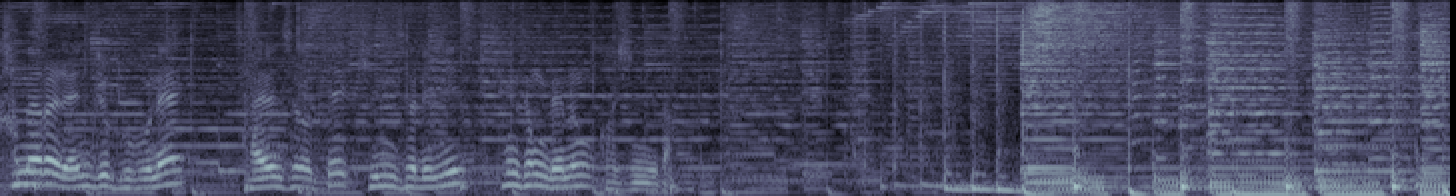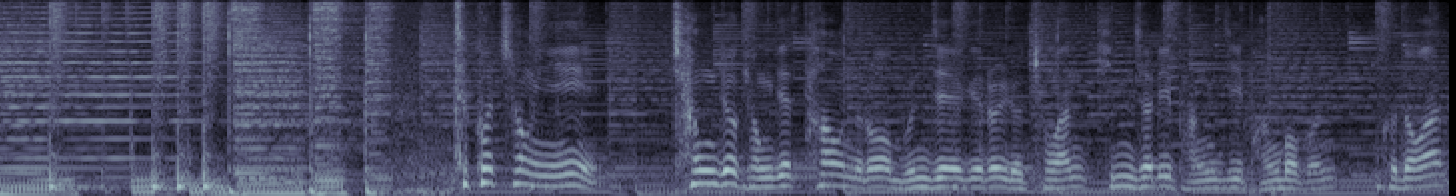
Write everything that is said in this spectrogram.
카메라 렌즈 부분에 자연스럽게 김서림이 생성되는 것입니다. 특허청이 창조 경제 타운으로 문제 해결을 요청한 김서리 방지 방법은 그동안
